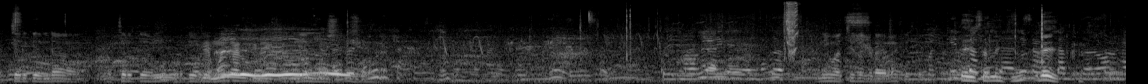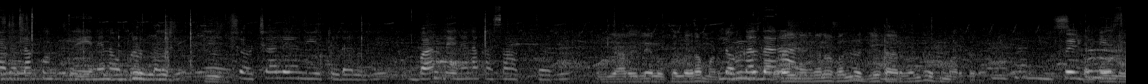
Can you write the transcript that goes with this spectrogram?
ಎಚ್ಚರಿಕೆಯಿಂದ ಎಚ್ಚರಿಕೆಯನ್ನು ಕೊಡ್ತೀವಿ. ನೀವು ಹಚ್ಚಿದ ಗಿಡ ಎಲ್ಲ ಕಿತ್ತು. ಶೌಚಾಲಯ ನೀರು ಬಿಡಲ್ರಿ ಬಂದು ಏನೇನ ಕಸ ಹಾಕ್ತಾರ್ರಿ? ಯಾರು ಇಲ್ಲೇ ಲೋಕಲ್ದವ್ರ ಮಾಡ್ತಾರೆ. ಹೊರಗಿನಿಂದನ ಬಂದು ಗೇಟ್ ಆರು ಬಂದು ಇದು ಮಾಡ್ತಾರೆ. ಫಿಲ್ಟರ್ ನೀರು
